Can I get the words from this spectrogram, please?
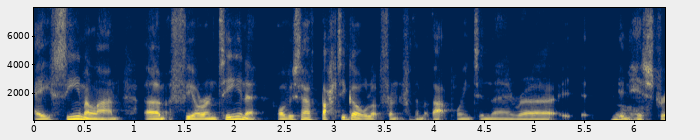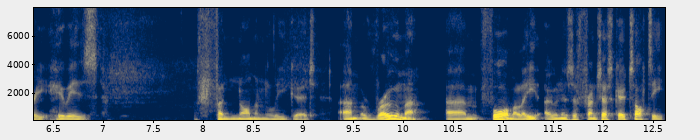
AC Milan, um, Fiorentina. Obviously, have Batigol up front for them at that point in their uh, in history, who is phenomenally good. Um, Roma, um, formerly owners of Francesco Totti,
